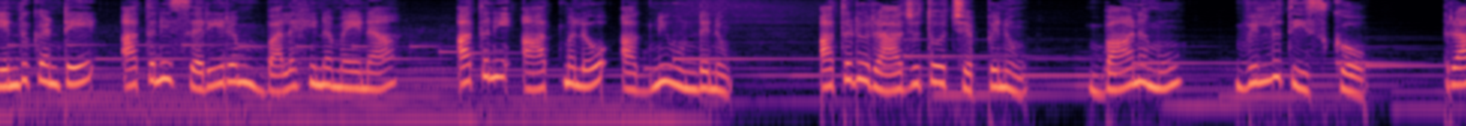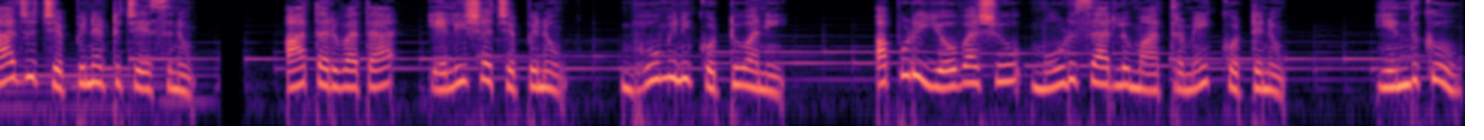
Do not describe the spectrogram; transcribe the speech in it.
ఎందుకంటే అతని శరీరం బలహీనమైనా అతని ఆత్మలో అగ్ని ఉండెను. అతడు రాజుతో చెప్పెను బాణము విల్లు తీసుకో. రాజు చెప్పినట్టు చేసెను. ఆ తరువాత ఎలీషా చెప్పెను భూమిని కొట్టు అని. అప్పుడు యోవాషు మూడుసార్లు మాత్రమే కొట్టెను. ఎందుకు?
